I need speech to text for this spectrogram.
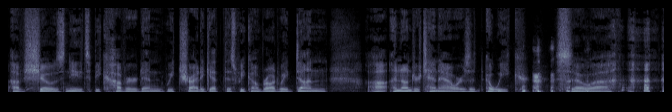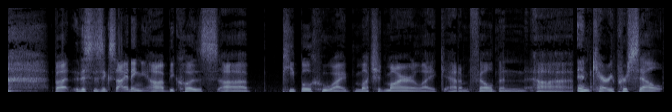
of shows needed to be covered, and we try to get this week on Broadway done uh, in under ten hours a, a week. so, uh, but this is exciting uh, because. People who I much admire, like Adam Feldman uh, and Carey Purcell,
